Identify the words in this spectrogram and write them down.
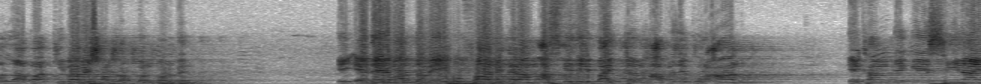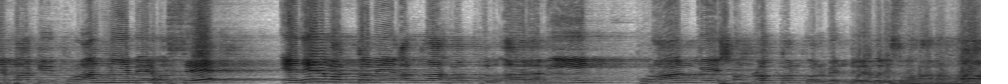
আল্লাহ পাক কীভাবে সংরক্ষণ করবেন? এই এদের মাধ্যমে এই হুফাজ কালাম আজকে যে বাইশজন হাফেজে কোরআন এখান থেকে সিনায়ে পাকে কোরআন নিয়ে বের হচ্ছে। এদের মাধ্যমে আল্লাহ রব্বুল আলামিন কোরআনকে সংরক্ষণ করবেন জোরে বলি সুবহান আল্লাহ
